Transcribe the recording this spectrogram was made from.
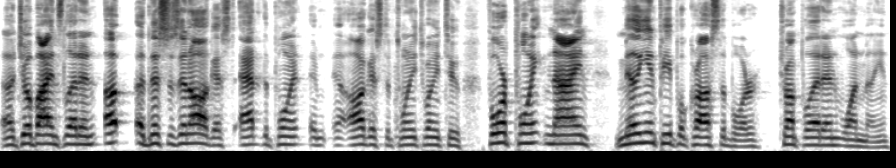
Uh, Joe Biden's let in up. Uh, this is in August. At the point in August of 2022, 4.9 million people crossed the border. Trump let in 1 million.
